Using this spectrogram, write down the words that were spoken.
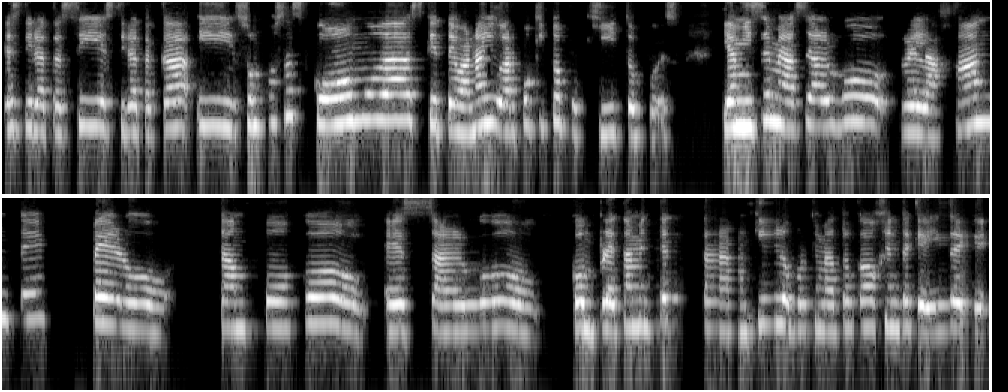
estírate así, estírate acá, y son cosas cómodas que te van a ayudar poquito a poquito, pues. Y a mí se me hace algo relajante, pero tampoco es algo completamente tranquilo, porque me ha tocado gente que dice que,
